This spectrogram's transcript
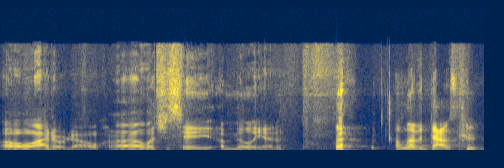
Oh, I don't know. Uh, let's just say a million. 11,000.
